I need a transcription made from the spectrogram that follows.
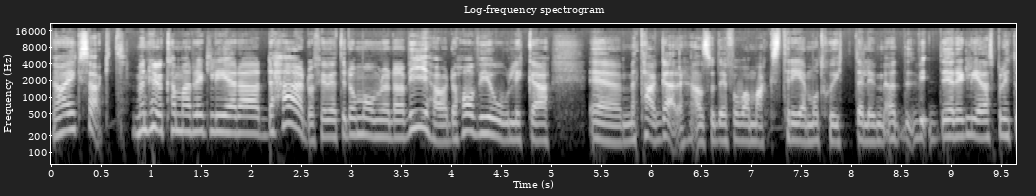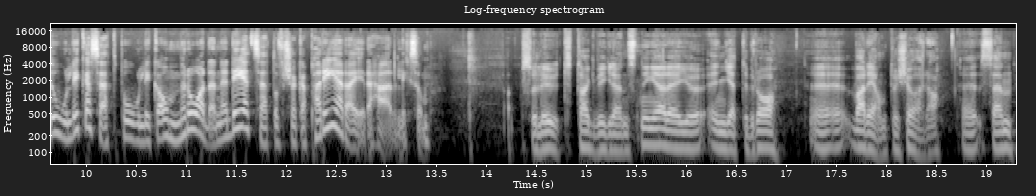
Ja, exakt. Men hur kan man reglera det här då? För jag vet i de områdena vi har, då har vi olika eh, med taggar. Alltså det får vara max tre mot skytt. Eller, det regleras på lite olika sätt på olika områden. Är det ett sätt att försöka parera i det här? Liksom? Absolut. Taggbegränsningar är ju en jättebra eh, variant att köra. Eh, sen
